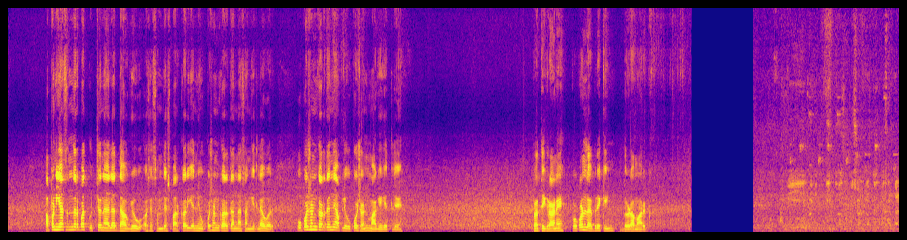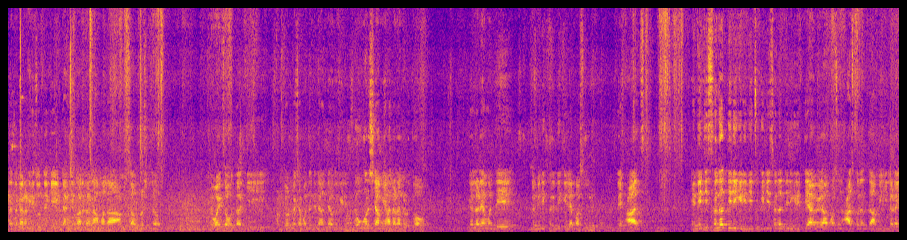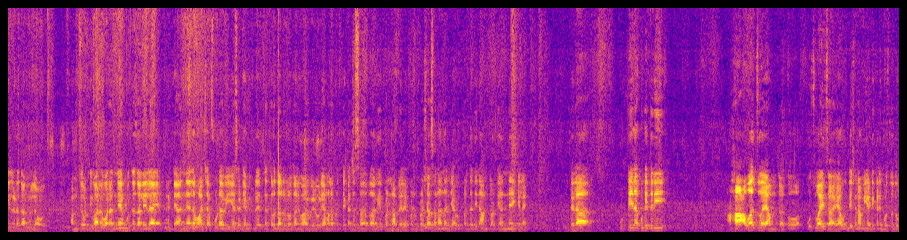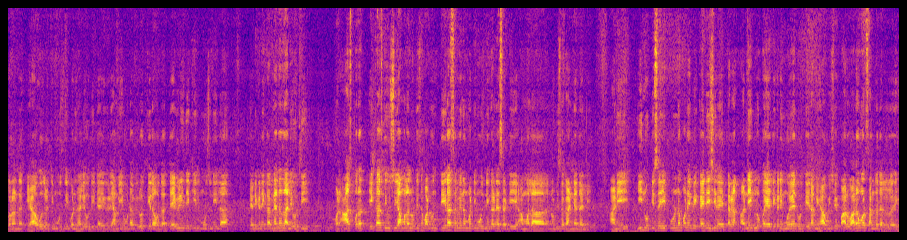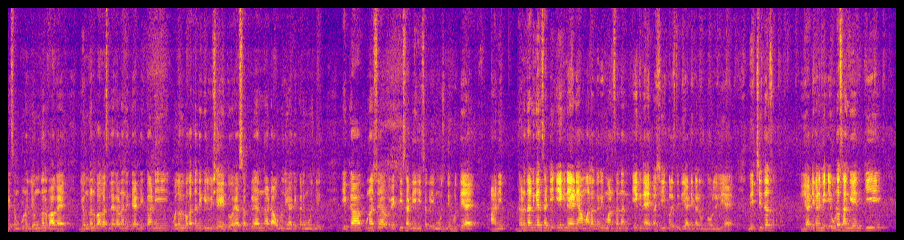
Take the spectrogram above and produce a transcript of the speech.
आपण या संदर्भात उच्च न्यायालयात धाव घेऊ असे संदेश पारकर यांनी उपोषणकर्त्यांना सांगितल्यावर उपोषणकर्त्यांनी आपले उपोषण मागे घेतले प्रतीक राणे कोकण लाईव्ह ब्रेकिंग दोडामार्ग आम्ही तीन दिवस उपोषण करतो उपोषण करण्याचं कारण हेच होतं की गांधी राणे आम्हाला आमचा दोडामार्ग ठेवायचा होता की आमच्यावर कशा पद्धतीने अन्याय होतो गेली नऊ वर्ष आम्ही हा लढा लढतो आहोत या लढ्यामध्ये जमिनी खरेदी केल्यापासून ते आज येण्याची सनद दिली गेली ती चुकीची सनद दिली गेली त्या वेळापासून आजपर्यंत आम्ही ही लढाई लढत आलेलो आहोत. आमच्यावरती वारंवार अन्याय होतच आलेला आहे आणि त्या अन्यायाला वाचा फोडावी यासाठी आम्ही प्रयत्न करत आलेलो आहोत आणि वा- वेळोवेळी आम्हाला प्रत्येकाचं सहकार्य पण लाभलेलं आहे. पण प्रशासनानं ज्या पद्धतीने आमच्यावरती अन्याय केला आहे त्याला कुठे ना कुठेतरी हा आवाज जो आहे आमचा तो उचवायचा ह्या उद्देशाने आम्ही या ठिकाणी बसलो कारण ह्या अगोदरची मोजणी पण झाली होती. त्यावेळी आम्ही एवढा विरोध केला होता. त्यावेळी देखील मोजणीला त्या ठिकाणी करण्यातच आली होती. पण आज परत एकाच दिवशी आम्हाला नोटीस पाठवून तेरा सर्वे नंबरची मोजणी करण्यासाठी आम्हाला नोटीस काढण्यात आली. आणि ही नोटीस ही पूर्णपणे बेकायदेशीर आहे कारण अनेक लोक या ठिकाणी मयत होते. आम्ही हा विषय फार वारंवार सांगत आलेलो आहे. हे संपूर्ण जंगल भाग आहे. जंगल भाग असल्याकारणाने त्या ठिकाणी वनविभागाचा देखील विषय येतो. ह्या सगळ्यांना डावलून ह्या ठिकाणी मोजणी एका कुणाच्या व्यक्तीसाठी ही सगळी मोजणी होते आहे. आणि धनदानग्यांसाठी एक न्याय आणि आम्हाला गरीब माणसांना एक न्याय अशी ही परिस्थिती या ठिकाणी उद्भवलेली आहे. निश्चितच या ठिकाणी मी एवढं सांगेन की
